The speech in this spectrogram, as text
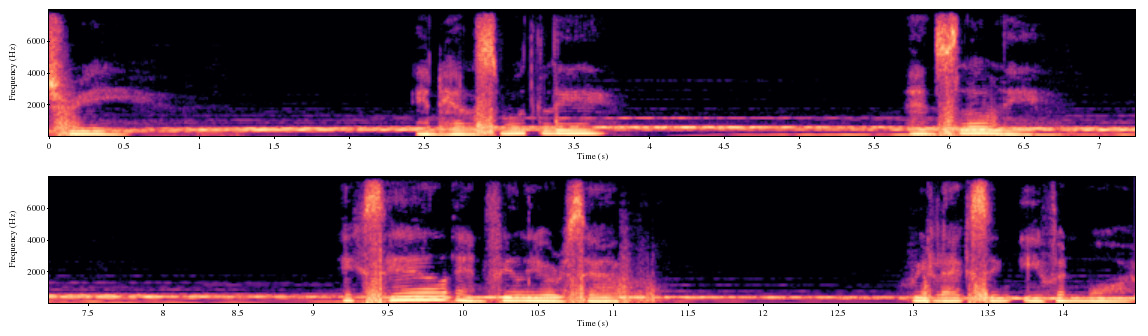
Three. Inhale smoothly and slowly. Exhale and feel yourself relaxing even more.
